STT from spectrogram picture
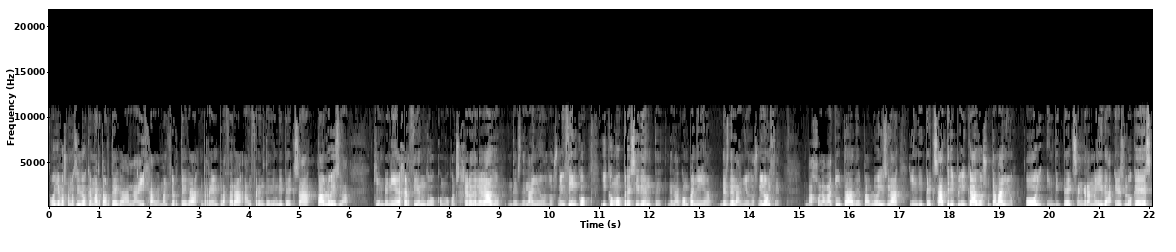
Hoy hemos conocido que Marta Ortega, la hija de Amancio Ortega, reemplazará al frente de Inditex a Pablo Isla, quien venía ejerciendo como consejero delegado desde el año 2005 y como presidente de la compañía desde el año 2011. Bajo la batuta de Pablo Isla, Inditex ha triplicado su tamaño. Hoy Inditex en gran medida es lo que es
